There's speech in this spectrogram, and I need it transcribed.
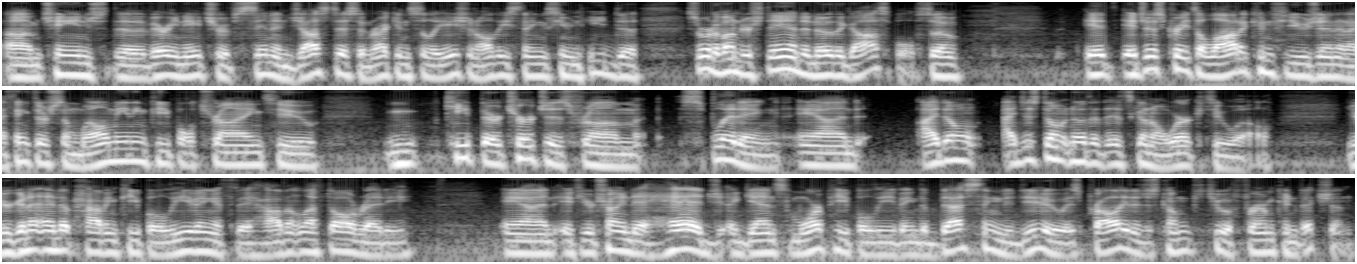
um, change the very nature of sin and justice and reconciliation, all these things you need to sort of understand to know the gospel. So it, it just creates a lot of confusion. And I think there's some well meaning people trying to m- keep their churches from splitting. And I don't, I just don't know that it's going to work too well. You're going to end up having people leaving if they haven't left already. And if you're trying to hedge against more people leaving, the best thing to do is probably to just come to a firm conviction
